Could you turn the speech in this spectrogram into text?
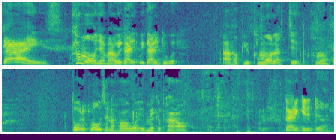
guys, come on, Jamal. We got it. We gotta do it. I'll help you. Come on, let's do it. Come on. Throw the clothes in the hallway. Make a pile. Gotta get it done.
